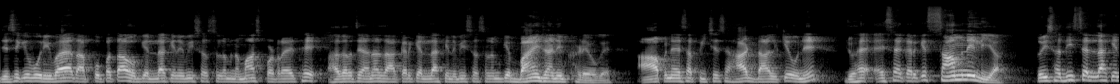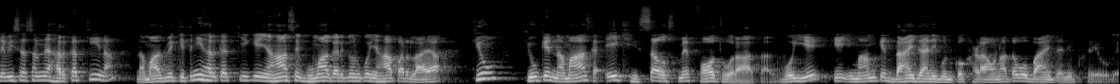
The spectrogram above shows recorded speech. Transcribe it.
जैसे कि वो रिवायत आपको पता होगी, अल्लाह के नबी वसल्लम नमाज़ पढ़ रहे थे, हज़रत अनस आकर के अल्लाह के नबी वसल्लम के बाएँ जानब खड़े हो गए। आपने ऐसा पीछे से हाथ डाल के उन्हें जो है ऐसा करके सामने लिया। तो इस हदीस से अल्लाह के नबी वसल्लम ने हरकत की ना, नमाज़ में कितनी हरकत की कि यहाँ से घुमा करके उनको यहाँ पर लाया। क्यों? क्योंकि नमाज़ का एक हिस्सा उसमें फौत हो रहा था। वो ये कि इमाम के दाएँ जानब उनको खड़ा होना था, वो बाएँ जानब खड़े हो गए।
